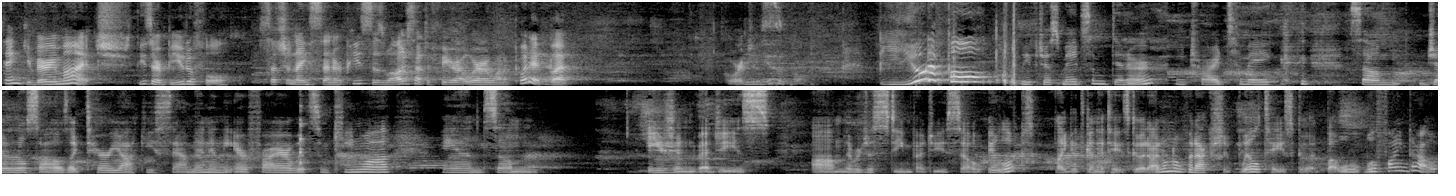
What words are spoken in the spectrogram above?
Thank you very much. These are beautiful. Such a nice centerpiece as well. I just have to figure out where I want to put it, but gorgeous. Beautiful. Beautiful! We've just made some dinner. We tried to make some General Tso's like teriyaki salmon in the air fryer with some quinoa and some Asian veggies. Um, they were just steamed veggies, so it looks like it's gonna taste good. I don't know if it actually will taste good, but we'll we'll find out.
